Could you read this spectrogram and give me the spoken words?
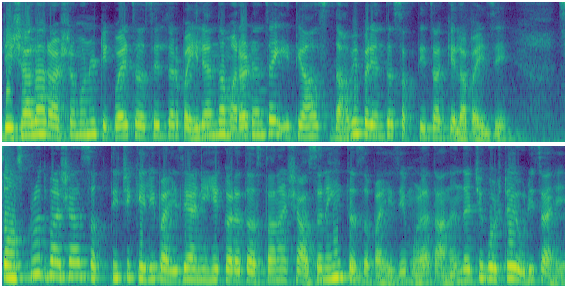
देशाला राष्ट्र म्हणून टिकवायचं असेल तर पहिल्यांदा मराठ्यांचा इतिहास दहावीपर्यंत सक्तीचा केला पाहिजे. संस्कृत भाषा सक्तीची केली पाहिजे आणि हे करत असताना शासनही तसं पाहिजे. मुळात आनंदाची गोष्ट एवढीच आहे.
